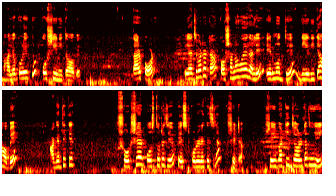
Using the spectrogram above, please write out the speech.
ভালো করে একটু কষিয়ে নিতে হবে। তারপর পেঁয়াজ বাটাটা কষানো হয়ে গেলে এর মধ্যে দিয়ে দিতে হবে আগে থেকে সর্ষে আর পোস্তটা যে পেস্ট করে রেখেছিলাম সেটা। সেই বাটির জলটা ধুয়েই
